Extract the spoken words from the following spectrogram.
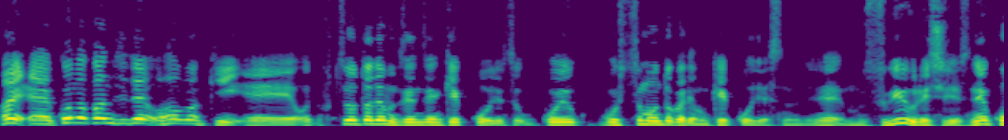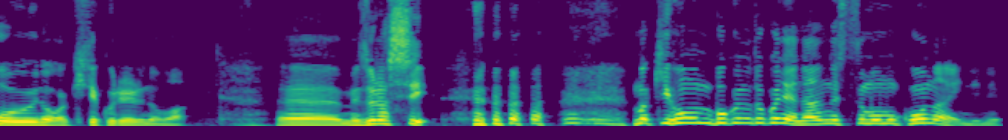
はい、えー、こんな感じでおはがき、えー、普通歌でも全然結構です。こういうご質問とかでも結構ですのでね、もうすげえ嬉しいですね。こういうのが来てくれるのは。えー、珍しい。まあ、基本僕のとこには何の質問も来ないんでね、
